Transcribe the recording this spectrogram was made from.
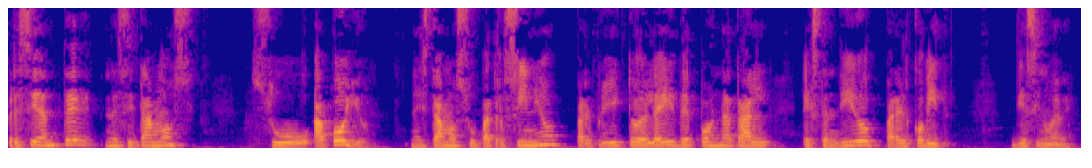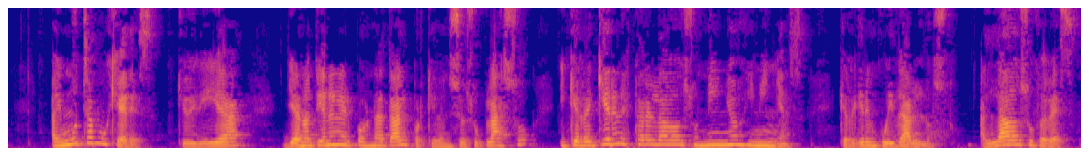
Presidente, necesitamos su apoyo, necesitamos su patrocinio para el proyecto de ley de postnatal extendido para el COVID-19. Hay muchas mujeres que hoy día ya no tienen el postnatal porque venció su plazo y que requieren estar al lado de sus niños y niñas, que requieren cuidarlos, al lado de sus bebés.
